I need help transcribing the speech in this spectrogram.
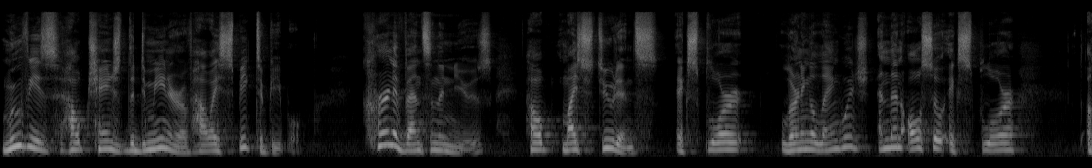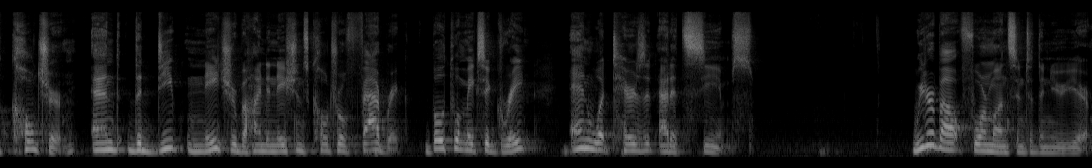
Movies help change the demeanor of how I speak to people. Current events in the news help my students explore learning a language and then also explore a culture and the deep nature behind a nation's cultural fabric, both what makes it great and what tears it at its seams. We're about four months into the new year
